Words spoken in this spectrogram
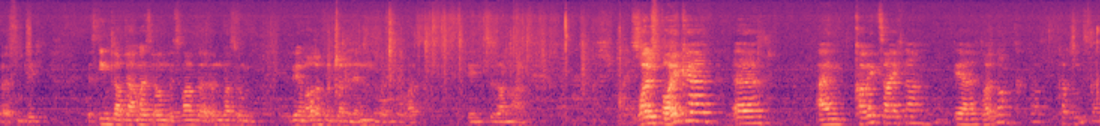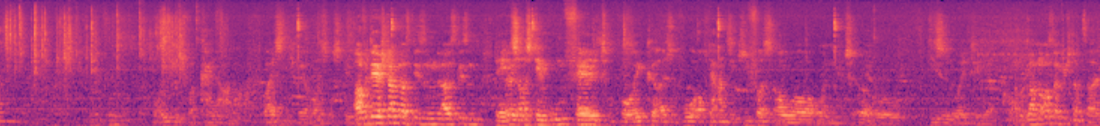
veröffentlicht. Es ging, glaube ich, damals um, es war irgendwas um die Ermordung von John Lennon oder sowas, den Zusammenhang. Rolf Beuke, äh, ein Comiczeichner, der heute noch Cartoons zeichnet. Ich war keine Ahnung, ich weiß nicht, wer was aus dem. Aber der stammt aus diesem. Aus diesem der ist aus dem Umfeld Beuke, also wo auch der Hansi Kiefersauer und äh, diese Leute herkommen. Aber ich glaube noch aus der Münchner Zeit.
